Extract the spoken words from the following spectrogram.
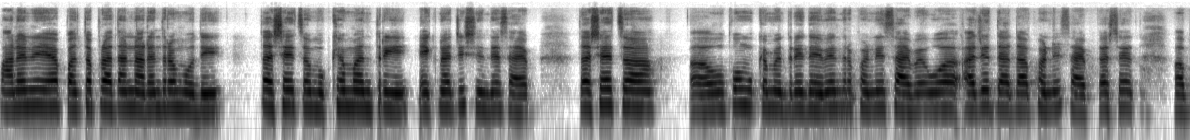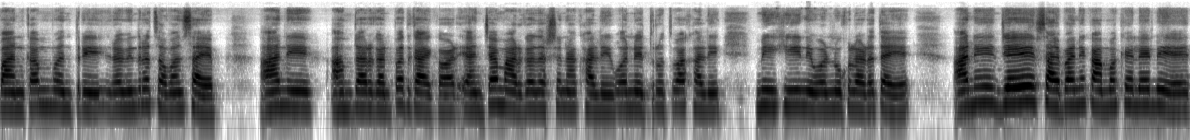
माननीय पंतप्रधान नरेंद्र मोदी तसेच मुख्यमंत्री एकनाथजी शिंदे साहेब तसेच उपमुख्यमंत्री देवेंद्र फडणवीस साहेब व अजितदादा फडणवीस साहेब तसेच बांधकाम मंत्री रवींद्र चव्हाण साहेब आणि आमदार गणपत गायकवाड यांच्या मार्गदर्शनाखाली व नेतृत्वाखाली मी ही निवडणूक लढत आहे. आणि जे साहेबांनी कामं केलेली आहेत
